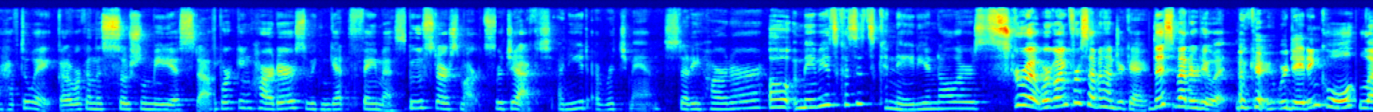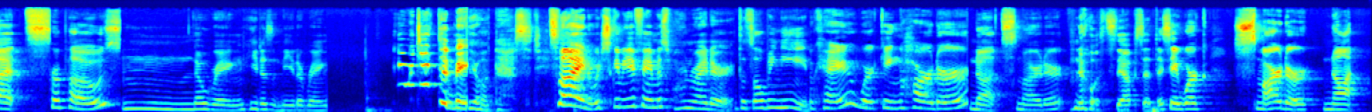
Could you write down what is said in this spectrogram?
I have to wait. Gotta work on this social media stuff. Keep working harder so we can get famous. Boost our smarts. Reject. I need a rich man. Study harder. Oh, maybe it's because it's Canadian dollars. Screw it. We're going for 700k. This better do it. Okay, we're dating Cole. Let's propose. Mm, no ring. He doesn't need a ring He rejected me. The audacity. It's fine. We're just gonna be a famous porn writer. That's all we need. Okay, working harder, not smarter. No, it's the opposite. They say work smarter, not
